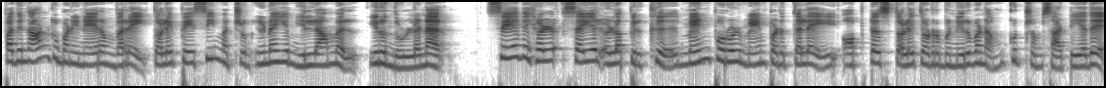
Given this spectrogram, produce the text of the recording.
பதினான்கு மணி நேரம் வரை தொலைபேசி மற்றும் இணையம் இல்லாமல் இருந்துள்ளனர். சேவைகள் செயல் இழப்பிற்கு மென்பொருள் மேம்படுத்தலை ஆப்டஸ் தொலைத்தொடர்பு நிறுவனம் குற்றம் சாட்டியது.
